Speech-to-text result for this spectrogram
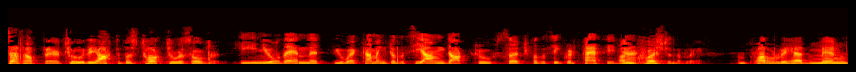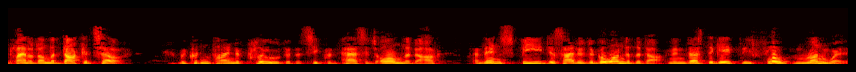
set up there, too. The octopus talked to us over it. He knew then that you were coming to the Siang dock to search for the secret passage. huh? Unquestionably. And probably had men planted on the dock itself. We couldn't find a clue to the secret passage on the dock, and then Speed decided to go under the dock and investigate the float and runway.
